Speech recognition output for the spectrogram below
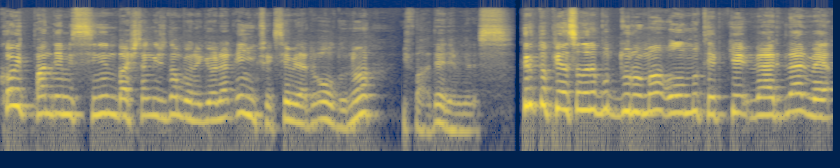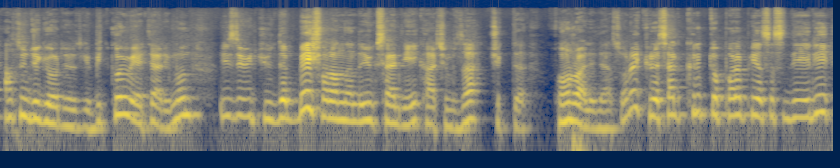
Covid pandemisinin başlangıcından bu yana görülen en yüksek seviyelerde olduğunu ifade edebiliriz. Kripto piyasaları bu duruma olumlu tepki verdiler ve az önce gördüğünüz gibi Bitcoin ve Ethereum'un %3 %5 oranlarında yükseldiği karşımıza çıktı. Son ralliden sonra küresel kripto para piyasası değeri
